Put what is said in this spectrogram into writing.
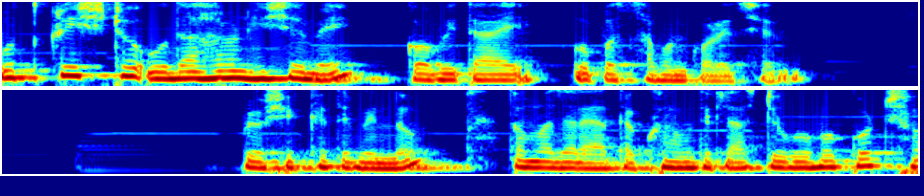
উৎকৃষ্ট উদাহরণ হিসেবে কবিতায় উপস্থাপন করেছেন। প্রিয় শিক্ষার্থীবৃন্দ, তোমরা যারা এতক্ষণ আমাদের ক্লাসটি উপভোগ করছ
